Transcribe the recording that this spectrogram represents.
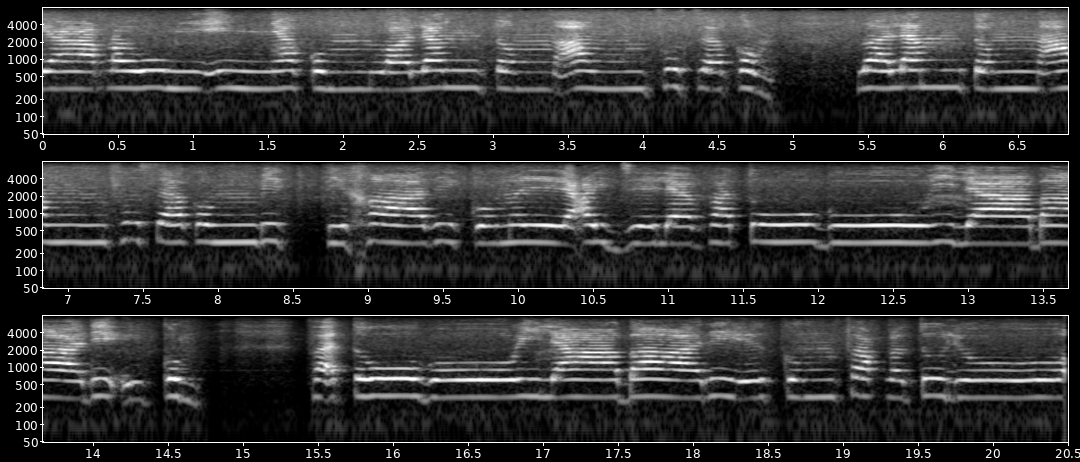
يا قوم إنكم ظلمتم أنفسكم. ظلمتم أنفسكم باتخاذكم العجل فتوبوا إلى بارئكم. فتوبوا إلى بارئكم فاقتلوا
